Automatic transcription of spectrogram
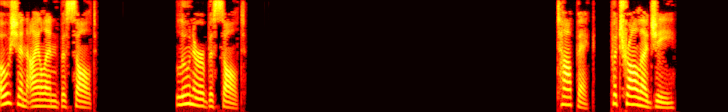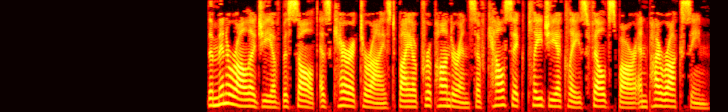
Ocean island basalt Lunar basalt Petrology. The mineralogy of basalt is characterized by a preponderance of calcic plagioclase feldspar and pyroxene.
